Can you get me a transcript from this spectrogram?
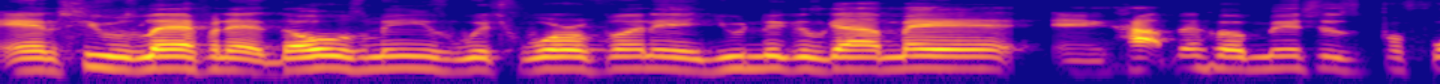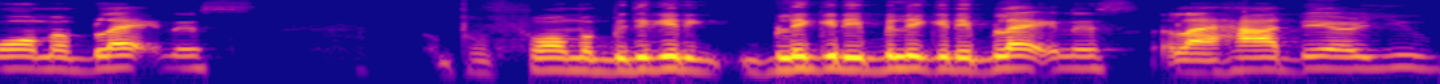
and she was laughing at those memes which were funny, and you niggas got mad and hopped in her mentions performing blackness, performing bliggity bliggity bliggity blackness. Like, how dare you?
